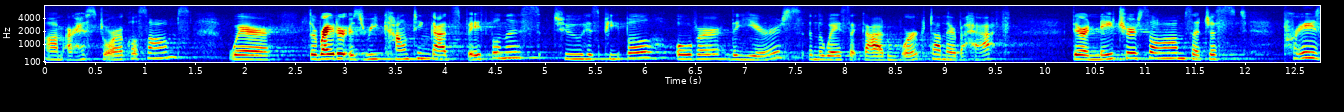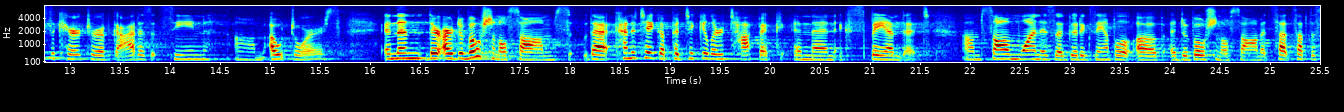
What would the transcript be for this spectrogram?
um, are historical Psalms, where the writer is recounting God's faithfulness to his people over the years in the ways that God worked on their behalf. There are nature Psalms that just praise the character of God as it's seen um, outdoors. And then there are devotional psalms that kind of take a particular topic and then expand it. Um, psalm 1 is a good example of a devotional psalm. It sets up this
